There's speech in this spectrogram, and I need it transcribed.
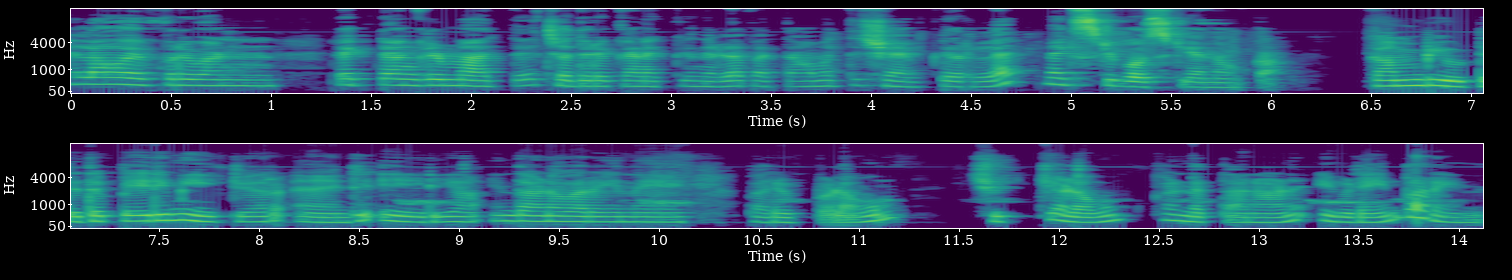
ഹലോ എവ്രി വൺ റെക്ടാങ്കിൾ മാത്ത് ചതുരക്കണക്ക് എന്നുള്ള പത്താമത്തെ ചാപ്റ്ററിലെ നെക്സ്റ്റ് ക്വസ്റ്റ്യൻ നോക്കാം. Compute the perimeter and area എന്താണ് പറയുന്നത് പരപ്പളവും ചുറ്റളവും കണ്ടെത്താനാണ് ഇവിടെയും പറയുന്നത്.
